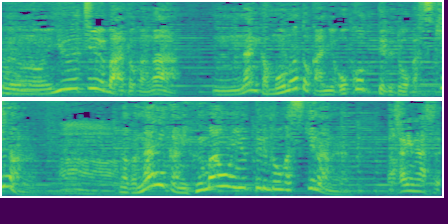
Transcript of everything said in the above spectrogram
うん YouTuber とかが、うん何か物とかに怒ってる動画好きなのよ。あなんか何かに不満を言ってる動画好きなのよ。あ。わかります。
